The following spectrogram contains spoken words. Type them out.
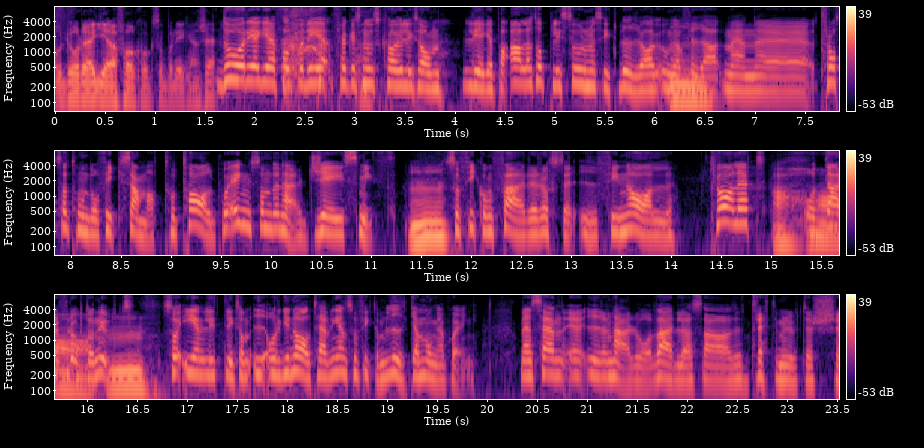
Och då reagerar folk också på det kanske. Då reagerar folk på det. Fröken Snusk har ju liksom legat på alla topplistor med sitt bidrag Unga och fria, men eh, trots att hon då fick samma totalpoäng som den här Jay Smith Mm. så fick hon färre röster i finalkvalet och Aha. därför åkte hon ut. Mm. Så enligt liksom i originaltävlingen så fick de lika många poäng. Men sen eh, i den här då värdelösa 30 minuters eh,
